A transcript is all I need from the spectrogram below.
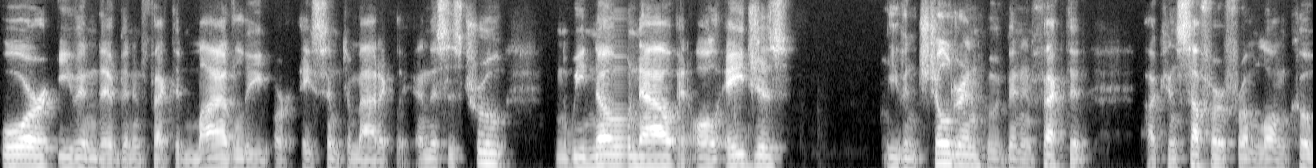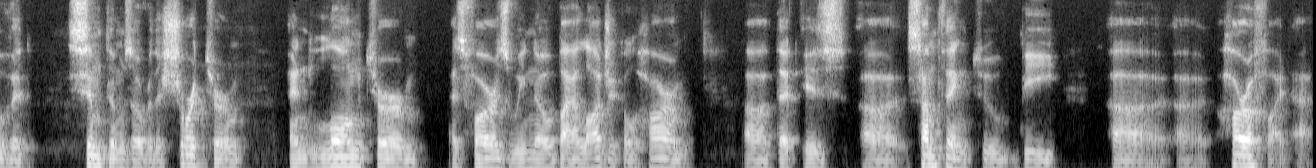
or even they've been infected mildly or asymptomatically. And this is true we know now at all ages, even children who have been infected uh, can suffer from long COVID symptoms over the short term and long term, as far as we know, biological harm uh, that is uh, something to be uh, uh, horrified at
